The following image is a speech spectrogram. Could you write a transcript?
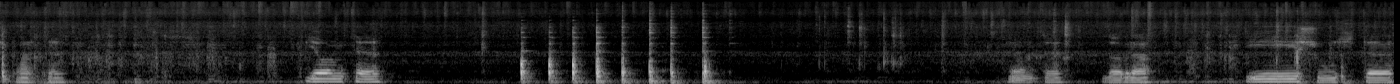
Czwarte. Piąte. Piąte. Dobra. I szóste.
